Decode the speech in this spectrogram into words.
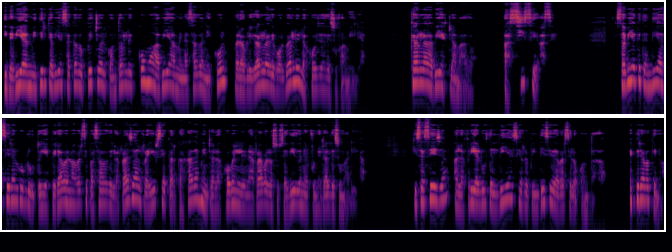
y debía admitir que había sacado pecho al contarle cómo había amenazado a Nicole para obligarla a devolverle las joyas de su familia. Carla había exclamado Así se hace. Sabía que tendía a ser algo bruto y esperaba no haberse pasado de la raya al reírse a carcajadas mientras la joven le narraba lo sucedido en el funeral de su marido. Quizás ella, a la fría luz del día, se arrepintiese de habérselo contado. Esperaba que no.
